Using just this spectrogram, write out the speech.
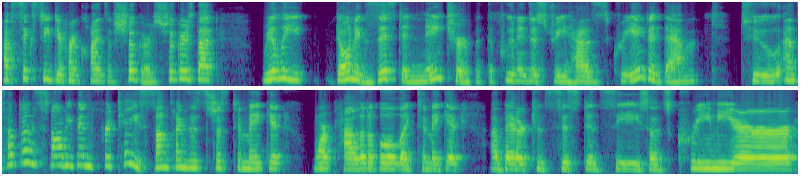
have 60 different kinds of sugars sugars that really don't exist in nature but the food industry has created them to and sometimes it's not even for taste. Sometimes it's just to make it more palatable like to make it a better consistency so it's creamier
